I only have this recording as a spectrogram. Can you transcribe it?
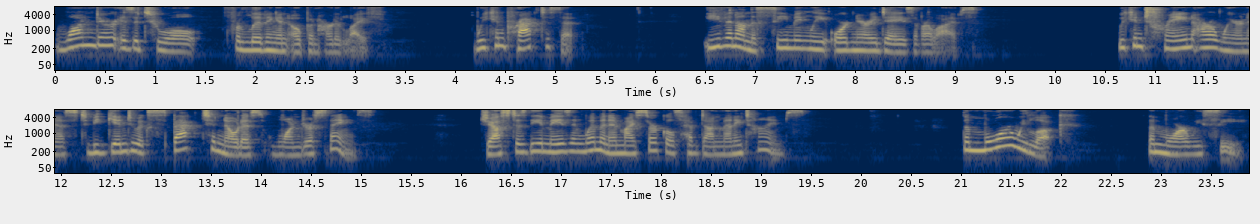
Wonder is a tool for living an open hearted life. We can practice it, even on the seemingly ordinary days of our lives. We can train our awareness to begin to expect to notice wondrous things just as the amazing women in my circles have done many times. The more we look, the more we see.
